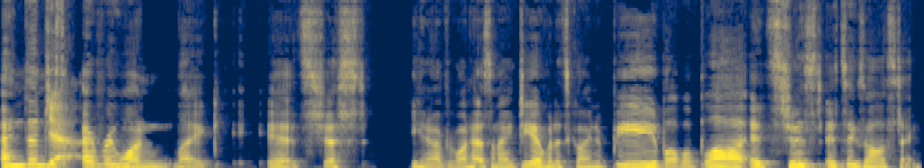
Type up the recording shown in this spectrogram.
and then just Yeah. everyone like it's just you know everyone has an idea of what it's going to be blah blah blah it's just it's exhausting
